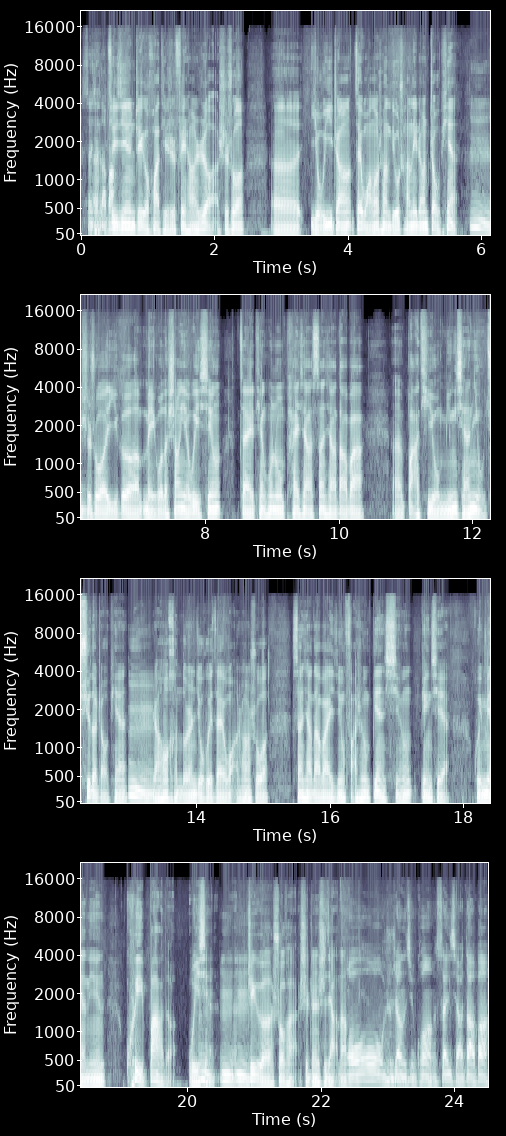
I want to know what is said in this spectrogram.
三峡大坝。最近这个话题是非常热，是说。呃，有一张在网络上流传了一张照片，嗯，是说一个美国的商业卫星在天空中拍下三峡大坝，呃，坝体有明显扭曲的照片，嗯，然后很多人就会在网上说，三峡大坝已经发生变形，并且会面临溃坝的。危险，嗯嗯，这个说法是真是假呢？哦，是这样的情况。三峡大坝，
